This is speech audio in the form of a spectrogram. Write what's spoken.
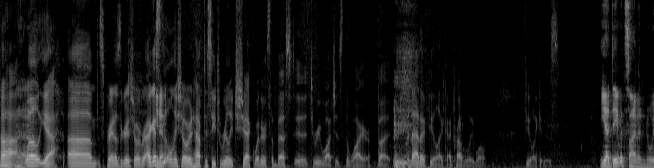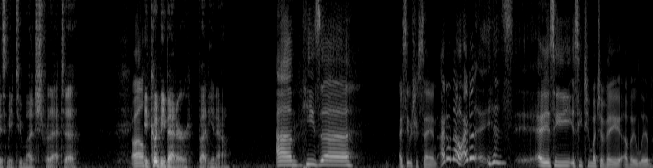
Ah, Yeah. well, yeah. Um, Sopranos the greatest show ever. I guess You know- the only show I would have to see to really check whether it's the best uh, to rewatch is The Wire. But even that, I feel like I probably won't feel like it is. Yeah, David Simon annoys me too much for that to. Well, It could be better, but you know. um, he's uh, I see what you're saying. I don't know. I don't. His uh, is he is he too much of a of a lib?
